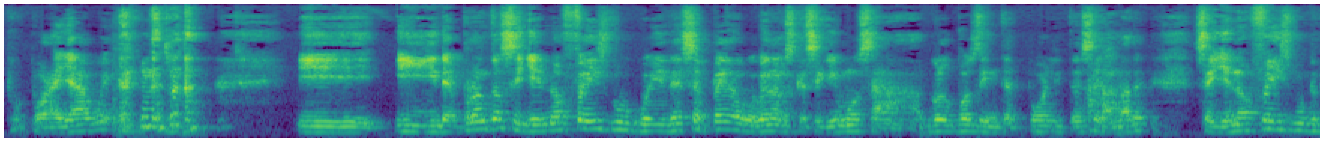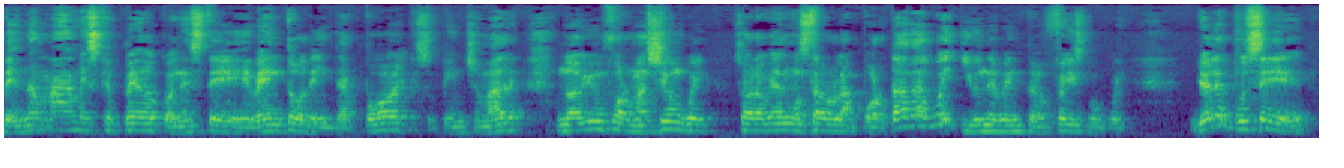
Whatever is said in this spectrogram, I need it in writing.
por, por allá, güey. y, y de pronto se llenó Facebook, güey, de ese pedo, güey. Bueno, los que seguimos a grupos de Interpol y todo ese madre, se llenó Facebook de no mames, qué pedo con este evento de Interpol, que su pinche madre. No había información, güey. Solo habían mostrado la portada, güey, y un evento en Facebook, güey. Yo le puse,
